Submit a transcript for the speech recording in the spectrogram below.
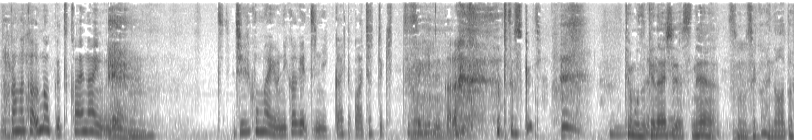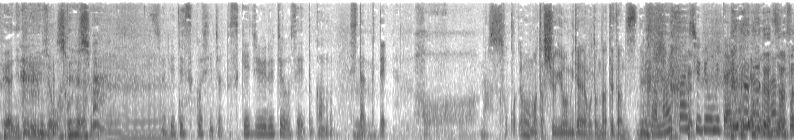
なかなかうまく使えないのでうん。15枚を2ヶ月に1回とかはちょっときつすぎるから確かに。手も抜けないしですね。その世界のアートフェアに出る以上はね。それで少しちょっとスケジュール調整とかもしたくて、そこでもまた修行みたいなことになってたんですね。なんか毎回修行みたいになっちゃうの。なんです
